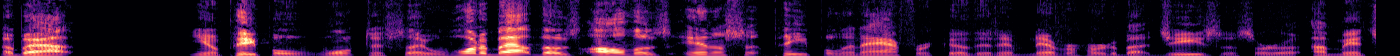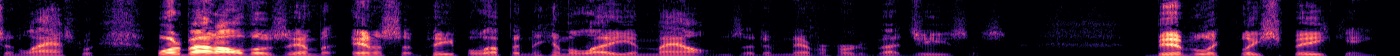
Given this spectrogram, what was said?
about you know people want to say well, what about those all those innocent people in africa that have never heard about jesus or uh, i mentioned last week what about all those innocent people up in the himalayan mountains that have never heard about jesus biblically speaking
